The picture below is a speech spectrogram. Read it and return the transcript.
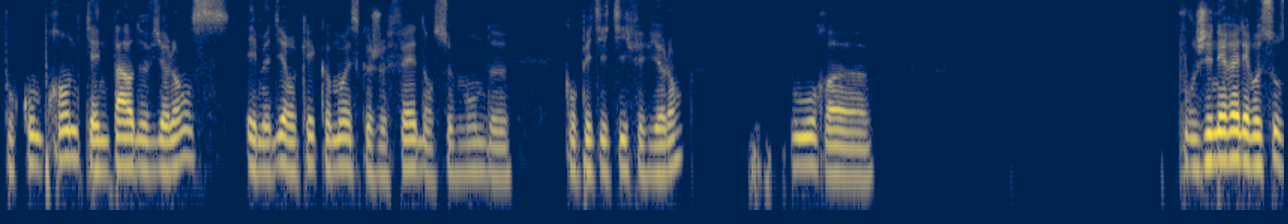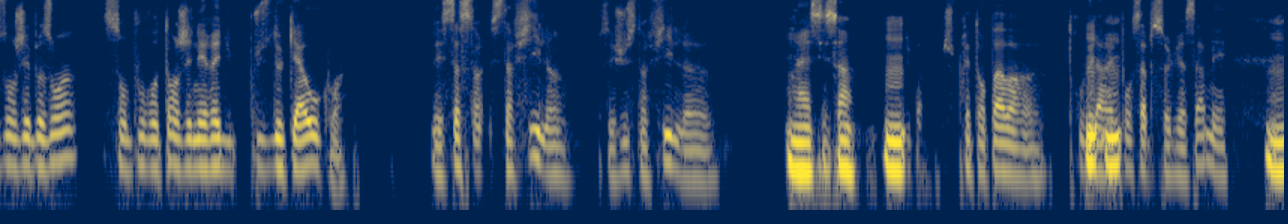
pour comprendre qu'il y a une part de violence et me dire, OK, comment est-ce que je fais dans ce monde compétitif et violent pour pour générer les ressources dont j'ai besoin sans pour autant générer du plus de chaos. Quoi. Et ça, c'est un, fil. Hein. C'est juste un fil. Euh. Ouais, c'est ça. Mm. Je, prétends pas avoir euh, trouvé la réponse absolue à ça, mais. Mm.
